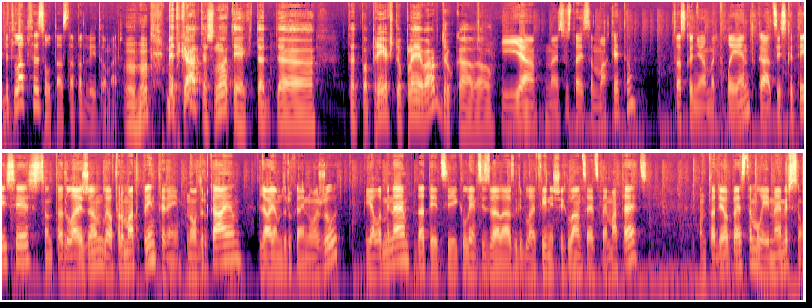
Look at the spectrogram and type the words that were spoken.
bet labs rezultāts tāpat bija tomēr. Uh -huh. Bet kā tas notiek? Tad, uh, tad pa priekšu tu plēvi apdrukā vēl. Jā, mēs uztaisām maketu. Saskaņojam ar klientu, kāds izskatīsies, un tad laižam lielu formātu printerī. Nodrukājam, ļaujam drukai nožūt, ielaminējam, tad attiecīgi klients izvēlējās, grib, lai finišs ir glancēts vai matēts, un tad jau pēc tam līmējam virsū.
